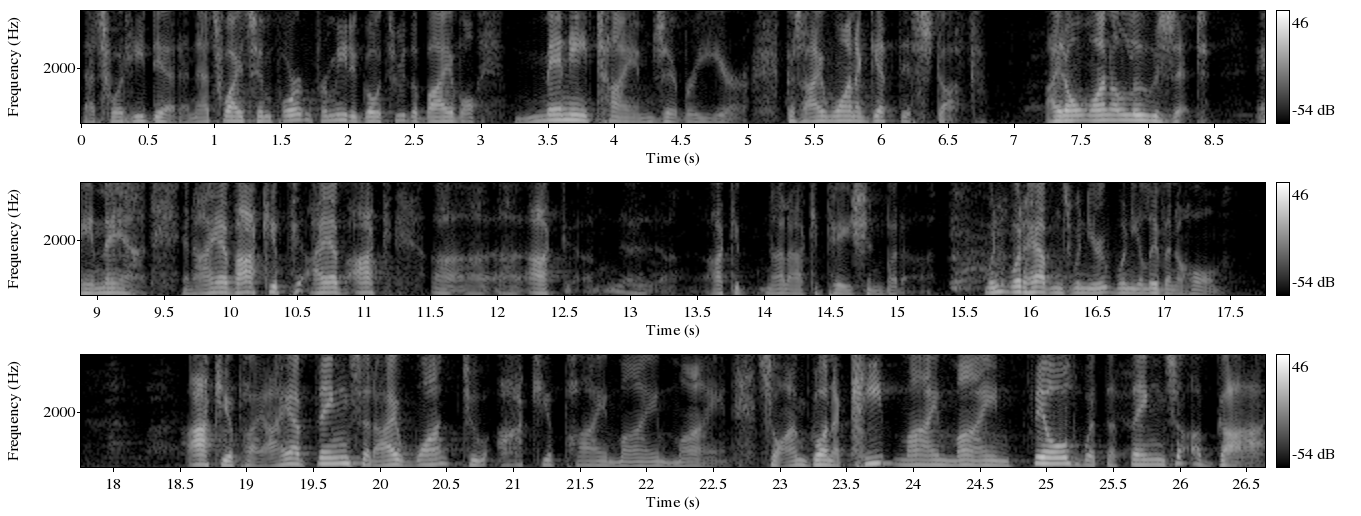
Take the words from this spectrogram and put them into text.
That's what he did. And that's why it's important for me to go through the Bible many times every year, because I want to get this stuff. I don't want to lose it. Amen. And I have, occup- I have oc- uh, uh, uh, not occupation, but uh, when, what happens when, you're, when you live in a home? Occupy. I have things that I want to occupy my mind. So I'm going to keep my mind filled with the things of God.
